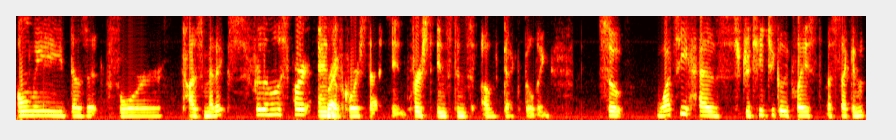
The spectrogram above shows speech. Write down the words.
only does it for cosmetics for the most part, and right. of course that first instance of deck building. So WotC has strategically placed a second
